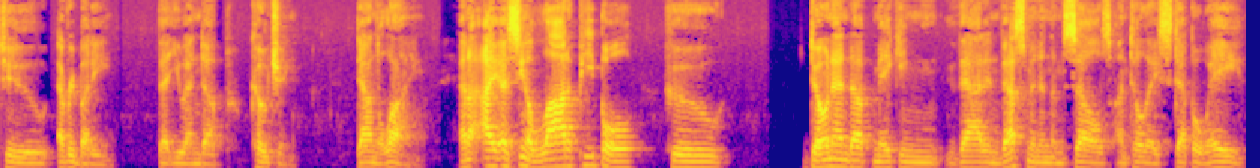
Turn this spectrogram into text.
to everybody that you end up coaching down the line. And I, I've seen a lot of people who don't end up making that investment in themselves until they step away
